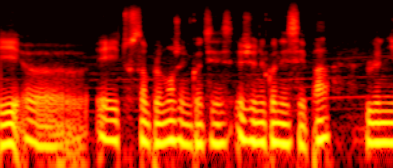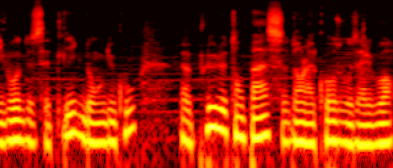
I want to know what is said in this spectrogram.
euh, et, tout simplement je ne, connaissais, je ne, connaissais, pas le niveau de cette ligue. Donc du coup euh, plus le temps passe dans la course vous allez voir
